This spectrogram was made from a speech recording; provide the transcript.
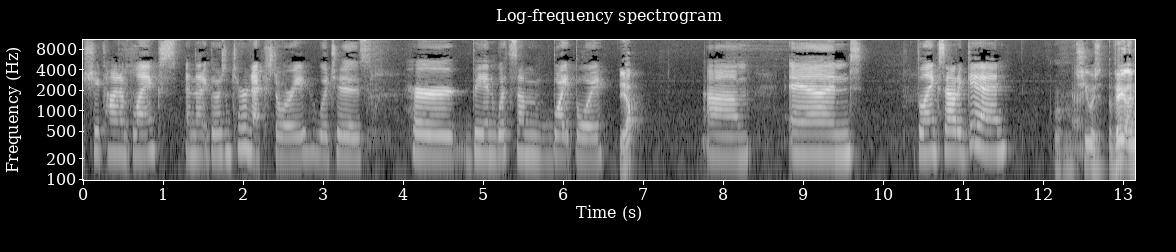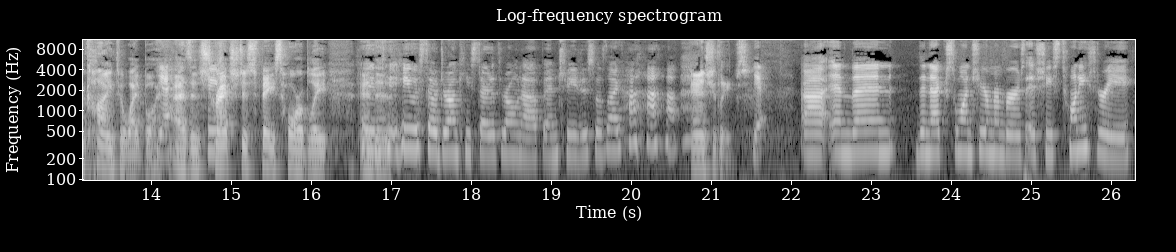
she kind of blanks, and then it goes into her next story, which is her being with some white boy, Yep. um, and blanks out again, She was very unkind to a white boy, Yeah, as in she- scratched his face horribly, and he, then he was so drunk he started throwing up, and she just was like, ha ha ha. and she leaves. Yeah. Uh, and then the next one she remembers is she's 23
